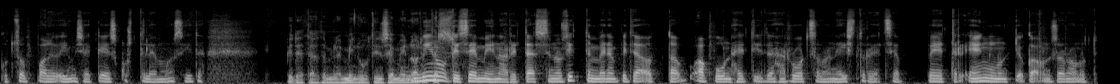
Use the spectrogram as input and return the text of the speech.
kutsua paljon ihmisiä keskustelemaan siitä. Pidetään tämmöinen minuutin seminaari Minuutin tässä. seminaari tässä. No sitten meidän pitää ottaa apuun heti tähän ruotsalainen historiatsija Peter Englund, joka on sanonut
